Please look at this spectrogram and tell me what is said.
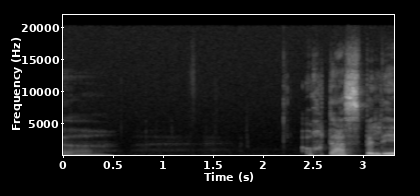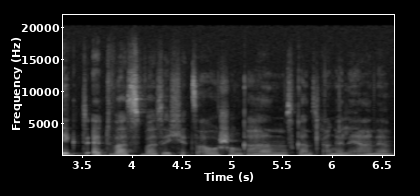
äh, auch das belegt etwas, was ich jetzt auch schon ganz, ganz lange lerne,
